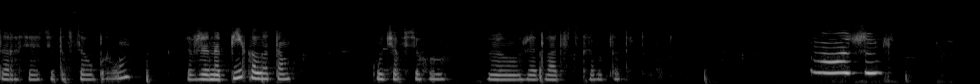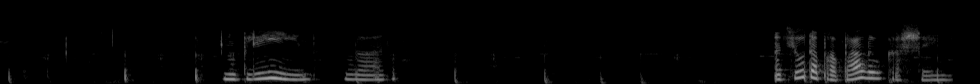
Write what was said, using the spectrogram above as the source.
Зараз я сюди все уберу. Я вже напікала там куча всього. Вже, вже 20 треба платити. Може. Ну блін, ладно. Отсюда пропали украшення.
